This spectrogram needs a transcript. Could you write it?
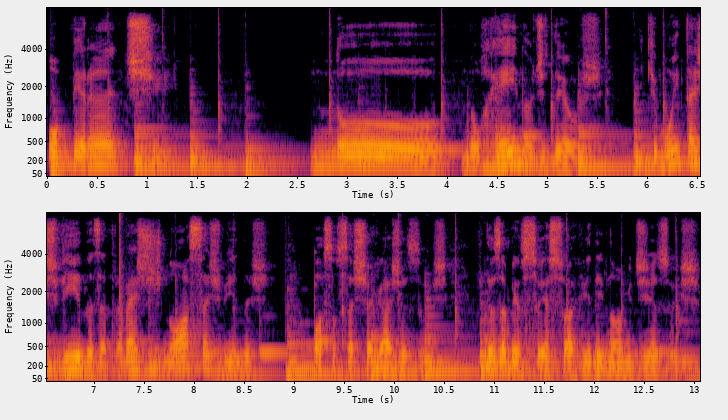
operante no, no reino de Deus e que muitas vidas, através de nossas vidas, possam se chegar a Jesus. Que Deus abençoe a sua vida em nome de Jesus.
